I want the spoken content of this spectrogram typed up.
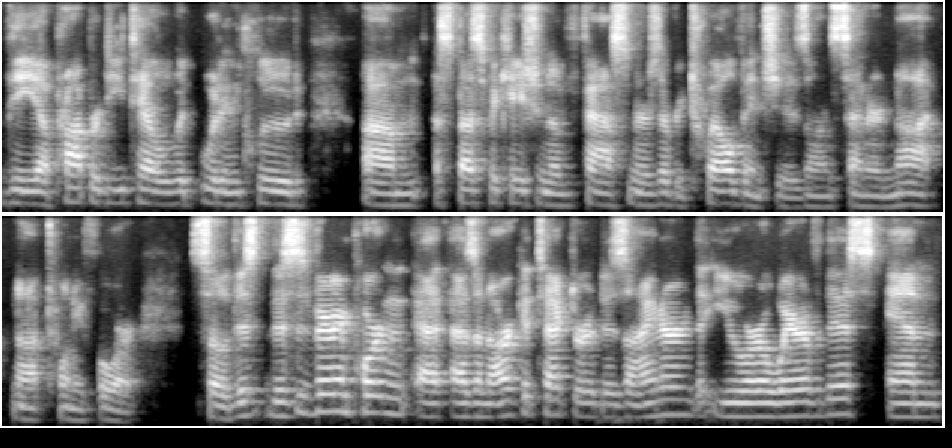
the uh, proper detail would, would include um, a specification of fasteners every 12 inches on center, not, not 24. So this, this is very important as an architect or a designer that you are aware of this. And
